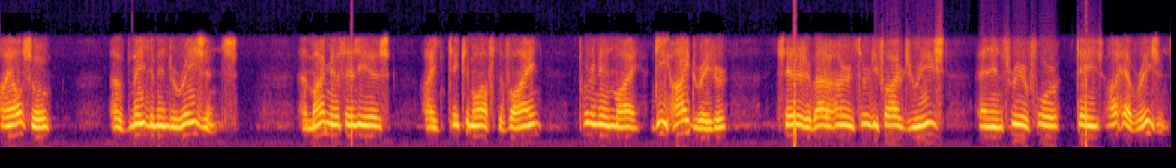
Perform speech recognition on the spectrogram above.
I also have made them into raisins. And my method is I take them off the vine, put them in my dehydrator set it about 135 degrees, and in three or four days, I have raisins.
